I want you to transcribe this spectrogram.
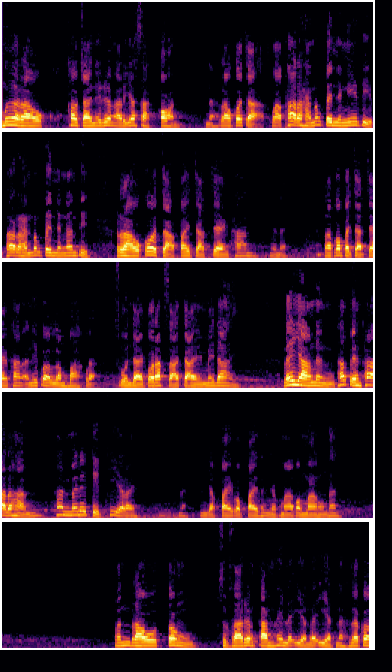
เมื่อเราเข้าใจในเรื่องอริยสัจอ่อน นะเราก็จะว่าพระอรหันต์ต้องเป็นอย่างนี้สิพระอรหันต์ต้องเป็นอย่างนั้นสิเราก็จะไปจัดแจงท่านเนี่ยนะเราก็ไปจัดแจงท่านอันนี้ก็ลำบากละส่วนใหญ่ก็รักษาใจไม่ได้ และอย่างหนึ่งถ้าเป็นพระอรหันต์ท่านไม่ได้ติดที่อะไรนะอยากไปก็ไปท่านอยากมาก็มาของท่านเพราะเราต้องศึกษาเรื่องกรรมให้ละเอียดละเอียดนะแล้วก็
